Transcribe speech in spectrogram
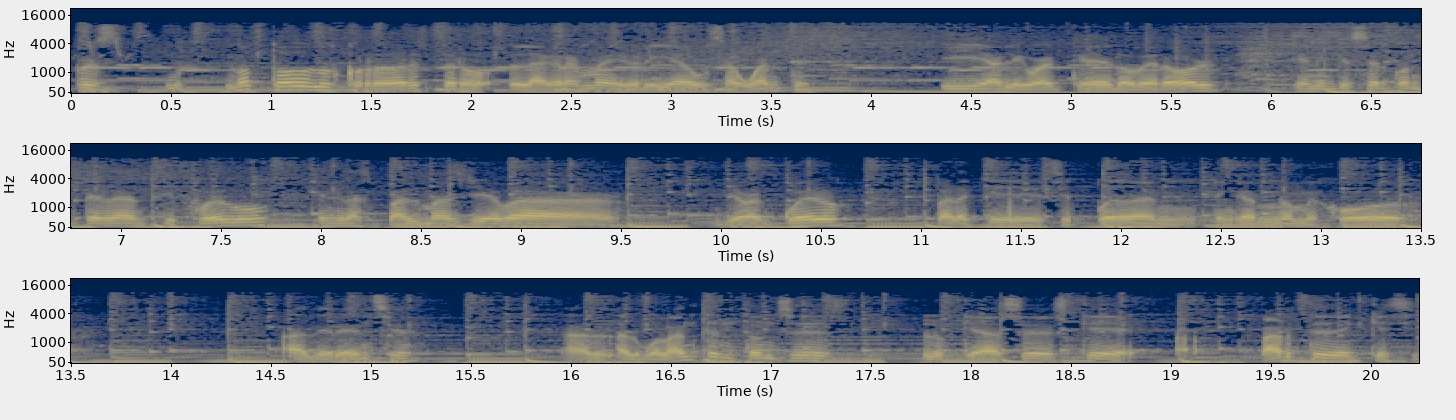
pues no todos los corredores, pero la gran mayoría usa guantes. Y al igual que el overall, tienen que ser con tela antifuego. En las palmas lleva llevan cuero para que se puedan tengan una mejor adherencia al, al volante. Entonces, lo que hace es que aparte de que si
